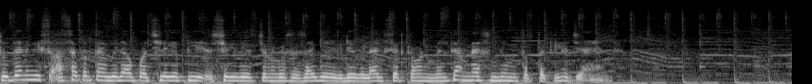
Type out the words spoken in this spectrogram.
तो देन मिस आशा करते हैं वीडियो आपको अच्छी लगे प्लीज़ अच्छी चैनल को सब्सक्राइब वीडियो को लाइक शेयर कमेंट मिलते हैं। हम नेक्स्ट वीडियो में तब तक के लिए जय हिंद।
